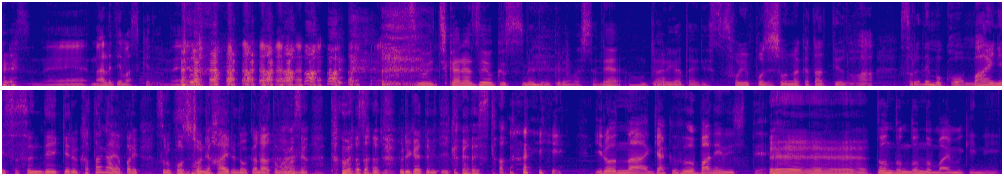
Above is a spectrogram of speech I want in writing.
ですね。慣れてますけどね。すごい力強く進めてくれましたね。本当ありがたいです。そういうポジションの方っていうのはそれでもこう前に進んでいける方がやっぱりそのポジションに入るのかなと思いますが、田村さん振り返ってみていかがですか？いろんな逆風をバネにしええて、ええ。どんどんどんどん前向きに、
